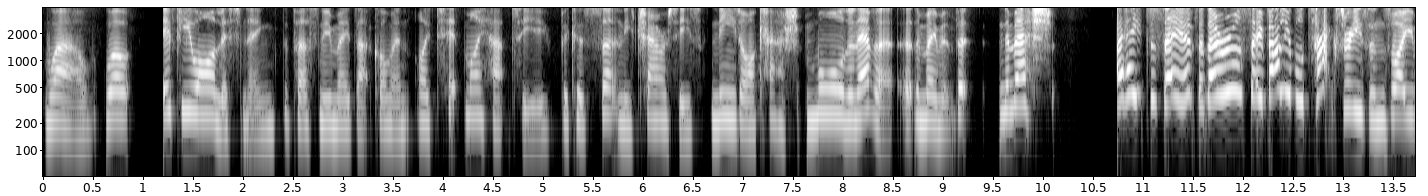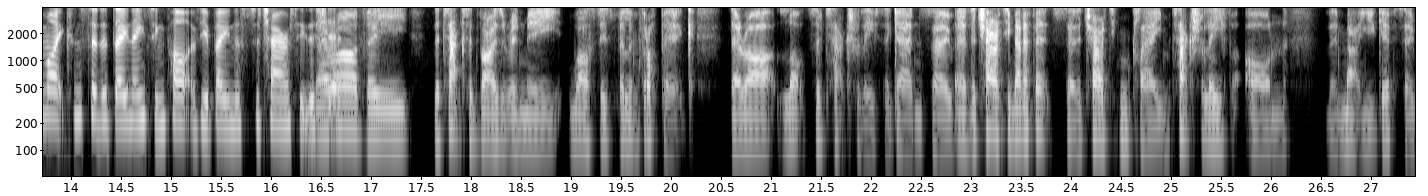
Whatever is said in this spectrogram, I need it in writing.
Wow. Well, if you are listening, the person who made that comment, I tip my hat to you because certainly charities need our cash more than ever at the moment. But Nimesh, I hate to say it, but there are also valuable tax reasons why you might consider donating part of your bonus to charity this there year. There are the the tax advisor in me, whilst is philanthropic. There are lots of tax reliefs again. So uh, the charity benefits. So the charity can claim tax relief on the amount you give. So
